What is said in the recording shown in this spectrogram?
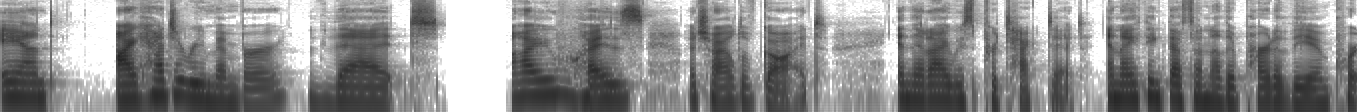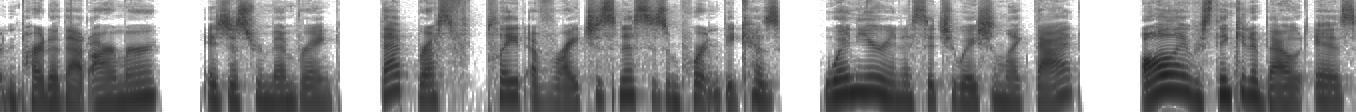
And I had to remember that I was a child of God and that I was protected. And I think that's another part of the important part of that armor is just remembering that breastplate of righteousness is important because when you're in a situation like that, all I was thinking about is,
